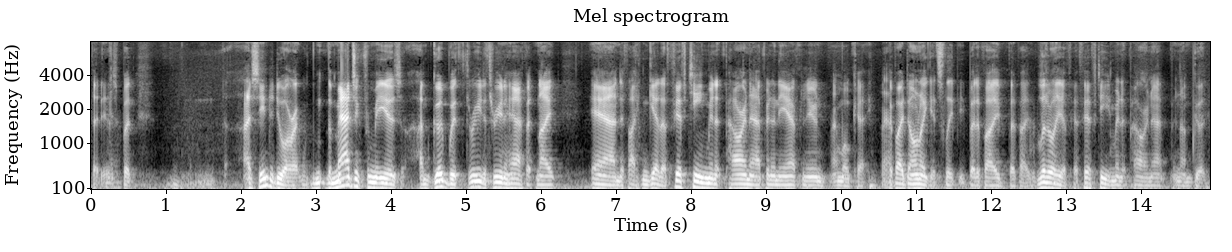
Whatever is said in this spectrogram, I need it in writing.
that is. But I seem to do all right. The magic for me is I'm good with three to three and a half at night, and if I can get a 15 minute power nap in in the afternoon, I'm okay. If I don't, I get sleepy. But if I if I literally a 15 minute power nap, and I'm good.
